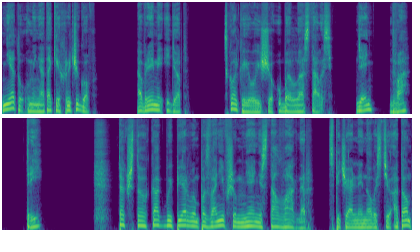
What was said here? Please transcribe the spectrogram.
Нету у меня таких рычагов. А время идет. Сколько его еще у Беллы осталось? День? Два? Три? Так что как бы первым позвонившим мне не стал Вагнер с печальной новостью о том,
